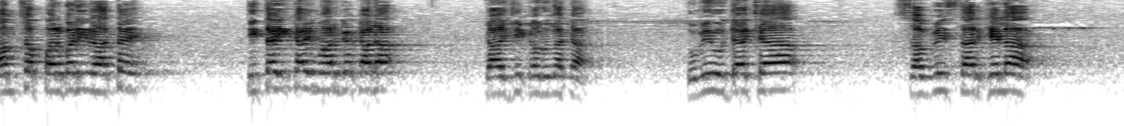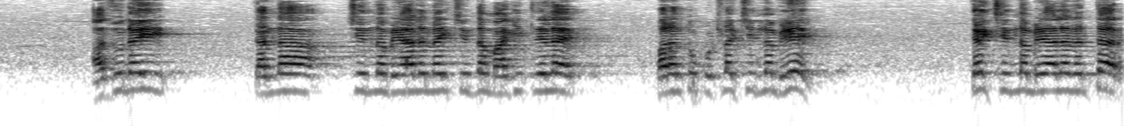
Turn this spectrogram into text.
आमचं परभणी राहतंय. तिथंही काही मार्ग काढा. काळजी करू नका. तुम्ही उद्याच्या सव्वीस तारखेला अजूनही त्यांना चिन्ह मिळालं नाही चिन्ह मागितलेलं आहे. परंतु कुठलं चिन्ह मिळेल? ते चिन्ह मिळाल्यानंतर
